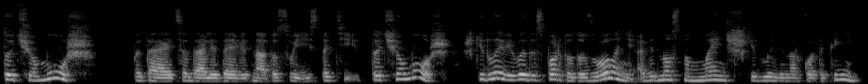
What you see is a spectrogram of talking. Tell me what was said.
То чому ж, питається далі Девід Нат у своїй статті, то чому ж шкідливі види спорту дозволені, а відносно менш шкідливі наркотики ні?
